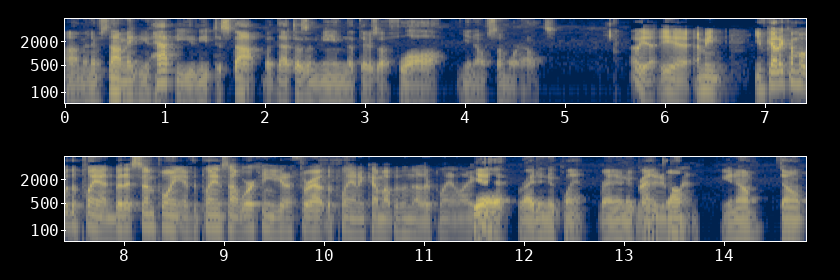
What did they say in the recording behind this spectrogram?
Um, and if it's not making you happy, you need to stop. But that doesn't mean that there's a flaw, you know, somewhere else. Oh yeah, yeah. I mean, you've got to come up with a plan, but at some point, if the plan's not working, you got to throw out the plan and come up with another plan. Like, Yeah, write a new plan. Write a new plan. write a new Don't- plan. You know, don't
